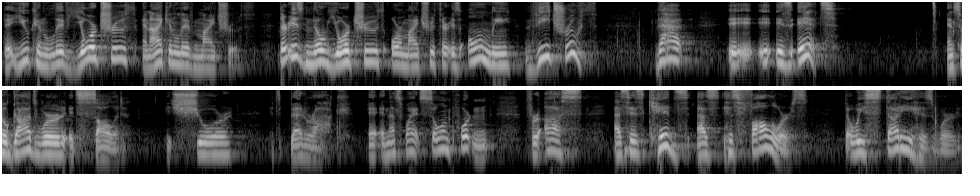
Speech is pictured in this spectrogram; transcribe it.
that you can live your truth and I can live my truth. There is no your truth or my truth, there is only the truth. That is it. And so God's word, it's solid, it's sure, it's bedrock. And that's why it's so important for us as his kids, as his followers that we study His word,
